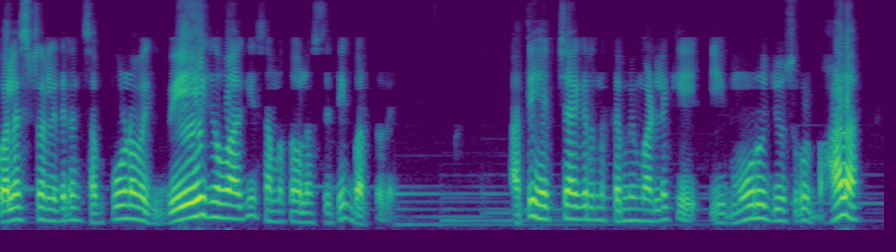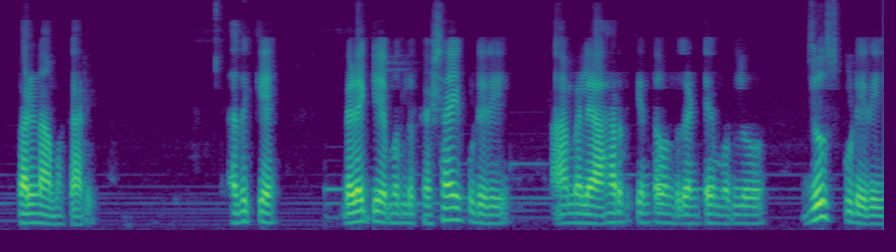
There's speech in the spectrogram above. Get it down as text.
ಕೊಲೆಸ್ಟ್ರಾಲ್ ಇದರಿಂದ ಸಂಪೂರ್ಣವಾಗಿ ವೇಗವಾಗಿ ಸಮತೋಲನ ಸ್ಥಿತಿಗೆ ಬರ್ತದೆ. ಅತಿ ಹೆಚ್ಚಾಗಿರೋದನ್ನ ಕಮ್ಮಿ ಮಾಡಲಿಕ್ಕೆ ಈ ಮೂರು ಜ್ಯೂಸ್ಗಳು ಬಹಳ ಪರಿಣಾಮಕಾರಿ. ಅದಕ್ಕೆ ಬೆಳಗ್ಗೆ ಮೊದಲು ಕಷಾಯ ಕುಡಿರಿ ಆಮೇಲೆ ಆಹಾರದಕ್ಕಿಂತ ಒಂದು ಗಂಟೆ ಮೊದಲು ಜ್ಯೂಸ್ ಕುಡಿರಿ.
